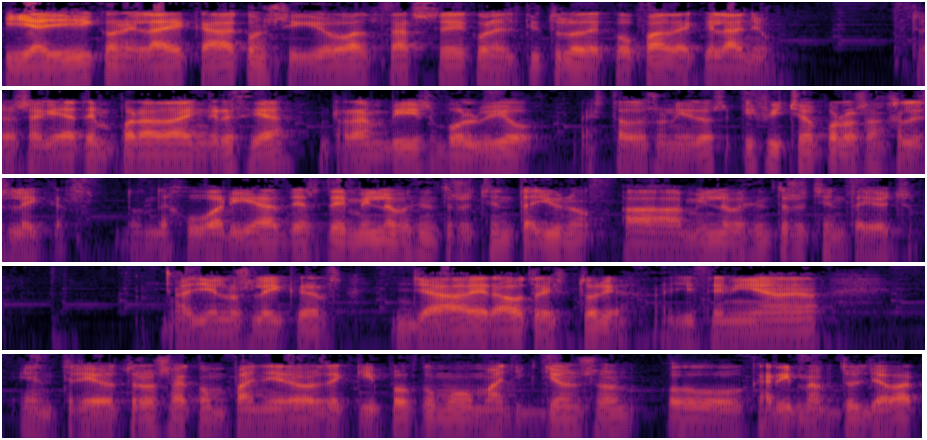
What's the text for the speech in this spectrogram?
Y allí con el AEK consiguió alzarse con el título de Copa de aquel año, tras aquella temporada en Grecia, Rambis volvió a Estados Unidos y fichó por Los Ángeles Lakers, donde jugaría desde 1981 a 1988. Allí en los Lakers ya era otra historia. Allí tenía, entre otros, a compañeros de equipo como Magic Johnson o Karim Abdul-Jabbar.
